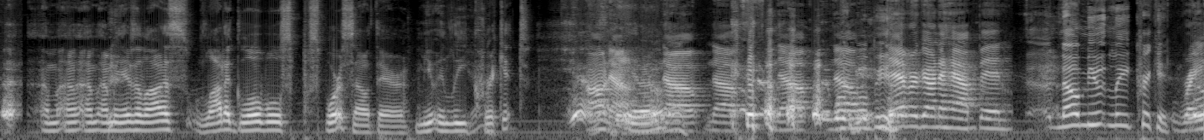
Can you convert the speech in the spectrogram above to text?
right. Um, I, I mean, there's a lot of s- lot of global sports out there. Mutant League cricket. Yeah. Oh no, You know? no, no, no, no, Will never gonna happen. Uh, no mutant league cricket, Racing,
